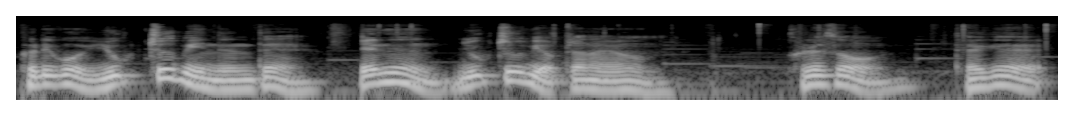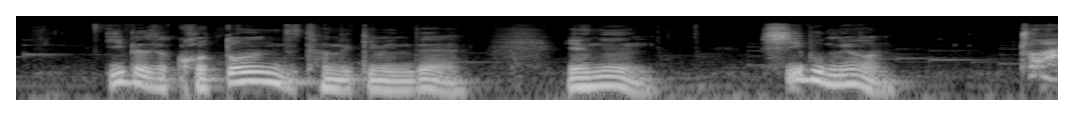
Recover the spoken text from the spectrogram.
그리고 육즙이 있는데 얘는 육즙이 없잖아요. 그래서 되게 입에서 겉도는 듯한 느낌인데 얘는 씹으면 쫙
